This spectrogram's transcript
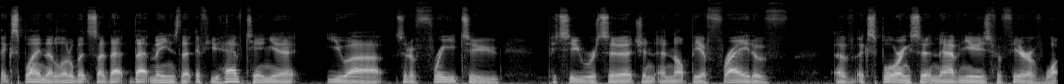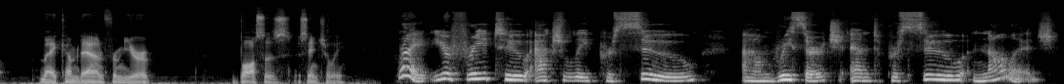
explain that a little bit? So that that means that if you have tenure, you are sort of free to pursue research and, and not be afraid of of exploring certain avenues for fear of what may come down from your bosses, essentially. Right. You're free to actually pursue um, research and to pursue knowledge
